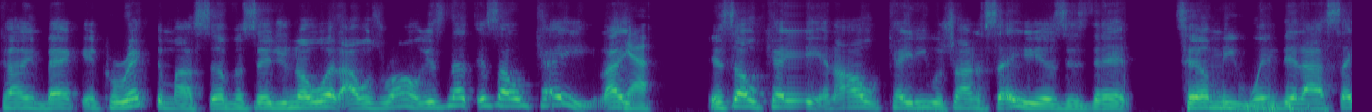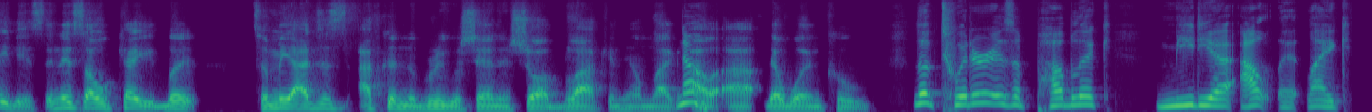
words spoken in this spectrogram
came back and corrected myself and said, you know what, I was wrong. It's not. It's okay. Like, yeah. It's okay. And all KD was trying to say is, is that tell me when did I say this, and it's okay. But to me, I just I couldn't agree with Shannon Sharpe blocking him. Like, no, I, I, that wasn't cool. Look, Twitter is a public media outlet. Like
